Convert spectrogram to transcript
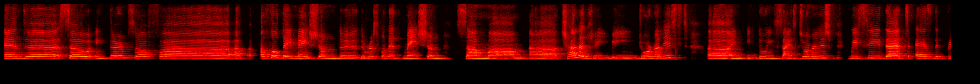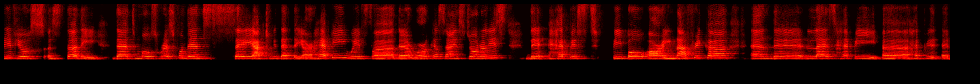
And uh, so in terms of, uh, although they mentioned, the, the respondent mentioned some um, uh, challenging being journalists uh, in, in doing science journalism, we see that as the previous uh, study that most respondents say actually that they are happy with uh, their work as science journalists. The happiest people are in Africa and the less happy uh, happy uh,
